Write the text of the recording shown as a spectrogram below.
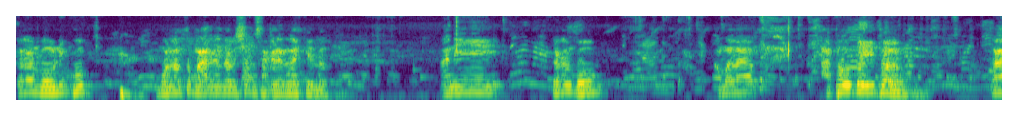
कारण भाऊनी खूप मोलाचं मार्गदर्शन सगळ्यांना केलं. आणि करण भाऊ आम्हाला आठवतं इथं का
